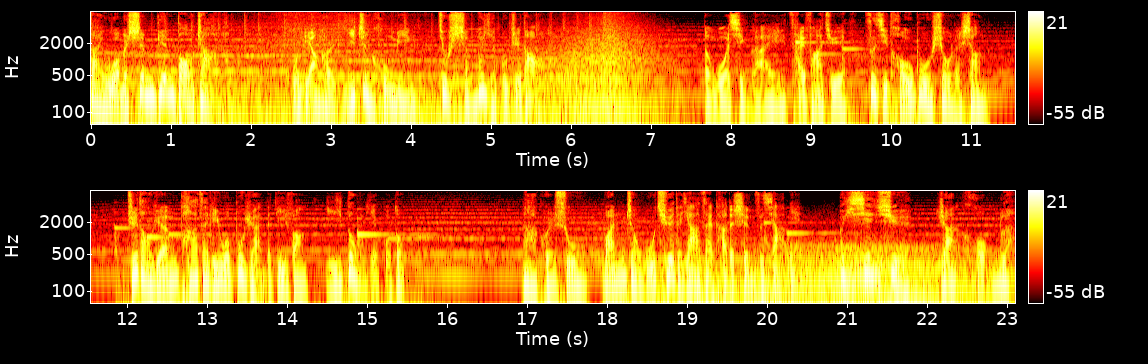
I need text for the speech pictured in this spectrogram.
在我们身边爆炸了。我两耳一阵轰鸣，就什么也不知道了。等我醒来，才发觉自己头部受了伤。指导员趴在离我不远的地方，一动也不动。那捆书完整无缺的压在他的身子下面，被鲜血染红了。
